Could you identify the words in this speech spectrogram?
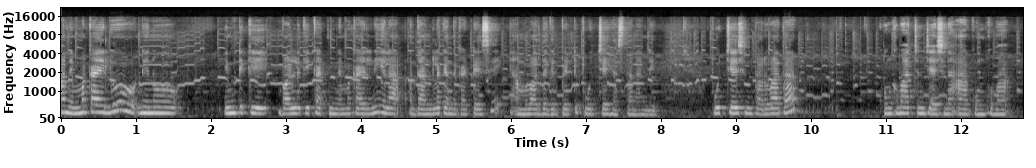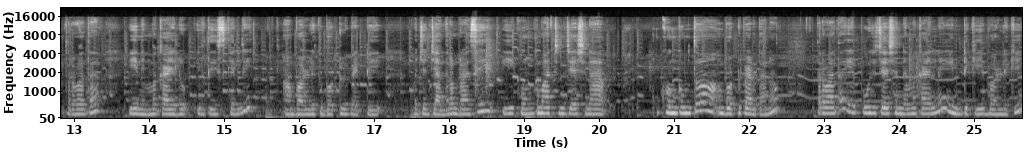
ఆ నిమ్మకాయలు నేను ఇంటికి బళ్ళకి కట్టిన నిమ్మకాయలని ఇలా దండల కింద కట్టేసి అమ్మవారి దగ్గర పెట్టి పూజ చేసేస్తానండి. పూజ చేసిన తర్వాత కుంకుమార్చన చేసిన ఆ కుంకుమ తర్వాత ఈ నిమ్మకాయలు ఇవి తీసుకెళ్ళి ఆ బళ్ళకి బొట్లు పెట్టి కొంచెం చందనం రాసి ఈ కుంకుమార్చన చేసిన కుంకుమతో బొట్టు పెడతాను. తర్వాత ఈ పూజ చేసిన నిమ్మకాయల్ని ఇంటికి బళ్ళకి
